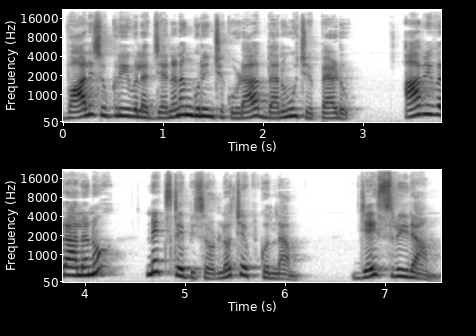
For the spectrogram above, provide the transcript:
వాలి సుగ్రీవుల జననం గురించి కూడా ధనువు చెప్పాడు. ఆ వివరాలను నెక్స్ట్ ఎపిసోడ్లో చెప్పుకుందాం. జై శ్రీరామ్.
